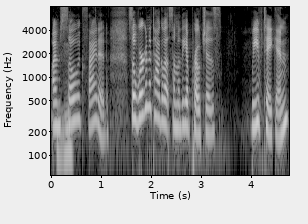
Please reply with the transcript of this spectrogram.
I'm so excited. So we're going to talk about some of the approaches we've taken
